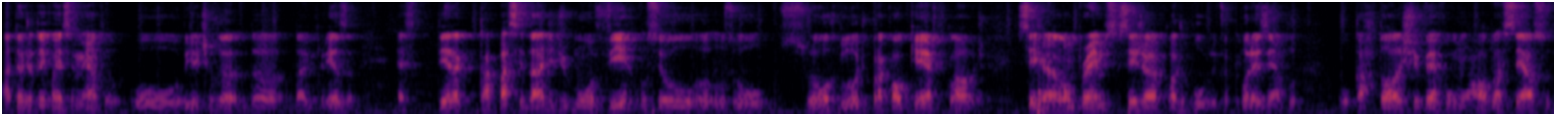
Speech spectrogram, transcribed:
Até onde eu tenho conhecimento, o objetivo da, da, da empresa é ter a capacidade de mover o seu, o, o seu workload para qualquer cloud, seja on-premise, seja cloud pública. Por exemplo, o Cartola estiver com alto acesso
